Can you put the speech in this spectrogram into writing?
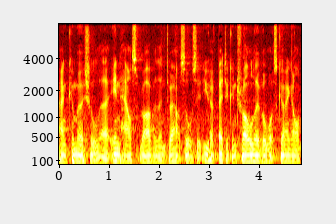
and commercial uh, in-house rather than to outsource it. You have better control over what's going on,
